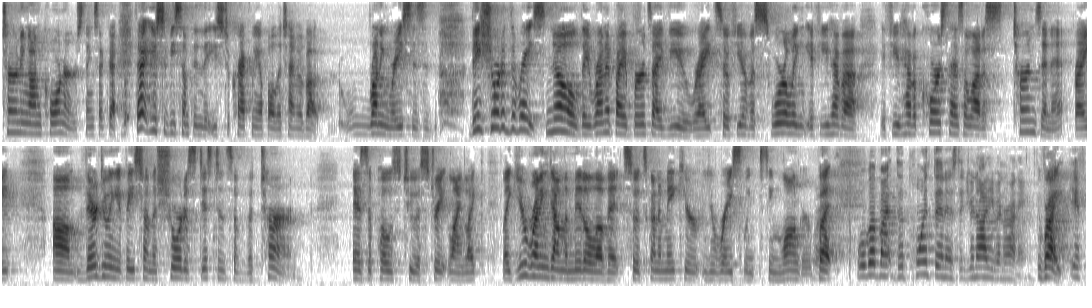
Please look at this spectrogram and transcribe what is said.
turning on corners, things like that. that used to be something that used to crack me up all the time about running races. They shorted the race. No, they run it by a bird's eye view, right? So if you have a swirling, if you have a if you have a course that has a lot of turns in it, right? Um, they're doing it based on the shortest distance of the turn as opposed to a straight line. Like like you're running down the middle of it, so it's going to make your your race seem longer. But Well, but my, the point then is that you're not even running. right, If,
